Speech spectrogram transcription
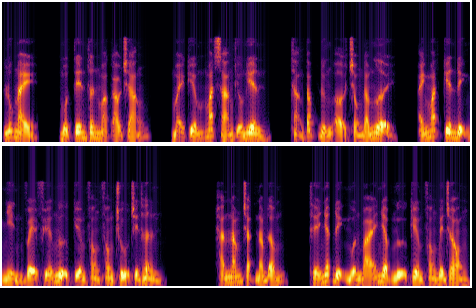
Lúc này, một tên thân mặc áo trắng, mày kiếm mắt sáng thiếu niên, thẳng tắp đứng ở trong đám người, ánh mắt kiên định nhìn về phía ngự kiếm phong phong chủ trên thân. Hắn nắm chặt nắm đấm, thế nhất định muốn bái nhập ngự kiếm phong bên trong.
